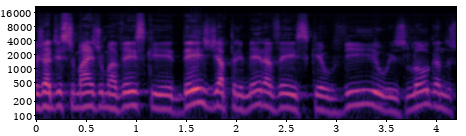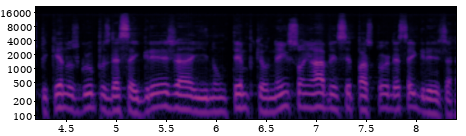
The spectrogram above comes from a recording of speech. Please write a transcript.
Eu já disse mais de uma vez que desde a primeira vez que eu vi o slogan dos pequenos grupos dessa igreja, e num tempo que eu nem sonhava em ser pastor dessa igreja,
